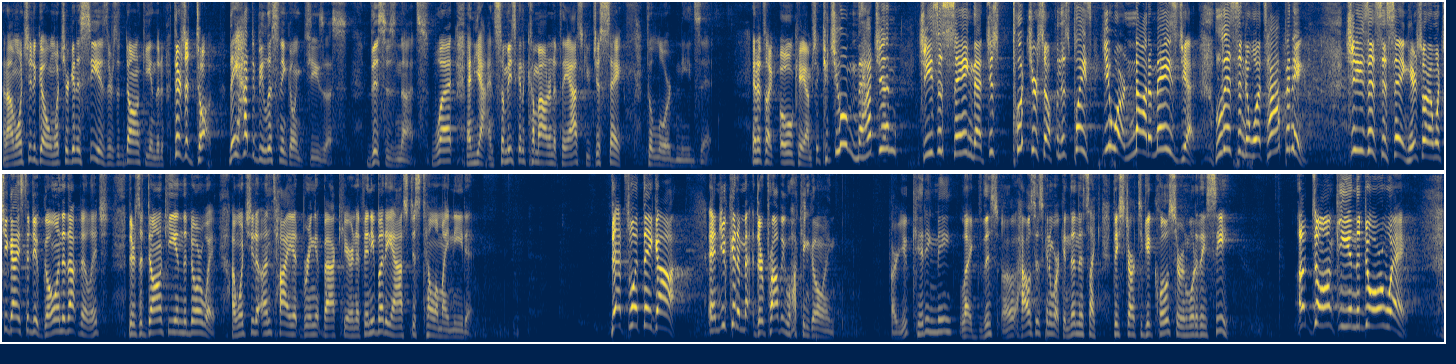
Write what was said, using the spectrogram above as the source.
and I want you to go, and what you're going to see is there's a donkey in the. There's a dog. They had to be listening, going, Jesus, this is nuts. What? And yeah, and somebody's going to come out, and if they ask you, just say, the Lord needs it. And it's like, okay, I'm sure. Could you imagine Jesus saying that? Just put yourself in this place. You are not amazed yet. Listen to what's happening. Jesus is saying, here's what I want you guys to do go into that village. There's a donkey in the doorway. I want you to untie it, bring it back here. And if anybody asks, just tell them I need it. That's what they got. And you can imagine, they're probably walking going, Are you kidding me? Like this, oh, how's this gonna work? And then it's like they start to get closer, and what do they see? A donkey in the doorway.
